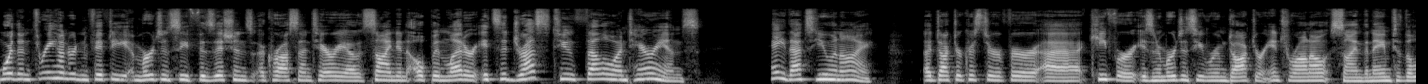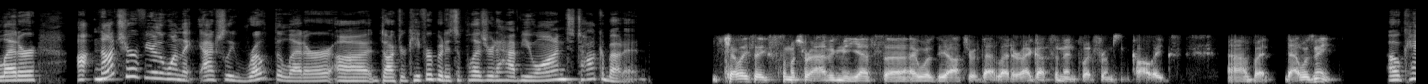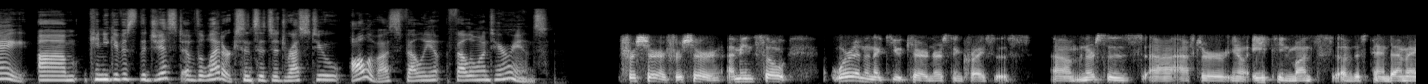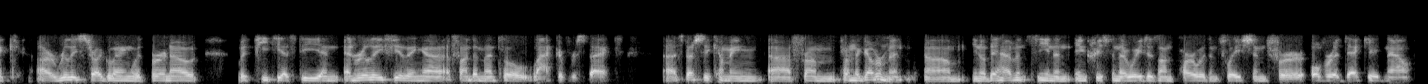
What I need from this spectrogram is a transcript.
More than 350 emergency physicians across Ontario signed an open letter. It's addressed to fellow Ontarians. Hey, that's you and I. Uh, Dr. Christopher uh, Kiefer is an emergency room doctor in Toronto, signed the name to the letter. Uh, not sure if you're the one that actually wrote the letter, uh, Dr. Kiefer, but it's a pleasure to have you on to talk about it. Kelly, thanks so much for having me. Yes, uh, I was the author of that letter. I got some input from some colleagues, uh, but that was me. Okay. Um, can you give us the gist of the letter since it's addressed to all of us, fellow, fellow Ontarians? For sure, for sure. I mean, so we're in an acute care nursing crisis. Um, nurses, uh, after you know 18 months of this pandemic, are really struggling with burnout, with PTSD, and, and really feeling a, fundamental lack of respect, uh, especially coming uh, from from the government. Um, you know, they haven't seen an increase in their wages on par with inflation for over a decade now.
